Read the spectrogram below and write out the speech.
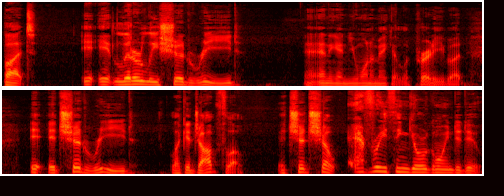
But it, it literally should read, and again, you want to make it look pretty, but it should read like a job flow. It should show everything you're going to do.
